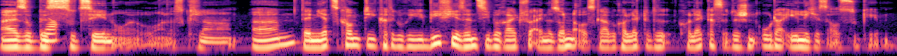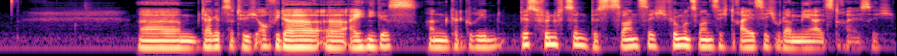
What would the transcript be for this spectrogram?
Also bis Ja. zu 10 Euro, alles klar. Ähm, denn jetzt kommt die Kategorie, wie viel sind Sie bereit für eine Sonderausgabe, Collectors Edition oder ähnliches auszugeben? Ähm, da gibt es natürlich auch wieder äh, einiges an Kategorien. Bis 15, bis 20, 25, 30 oder mehr als 30.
